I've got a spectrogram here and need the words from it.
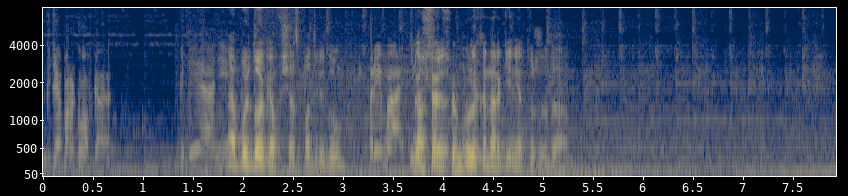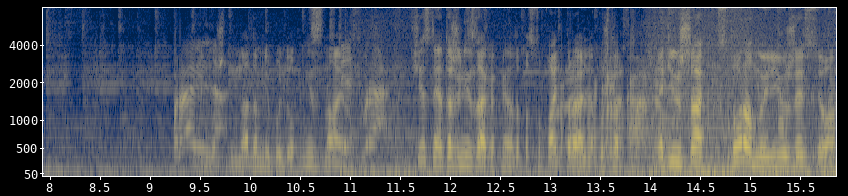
Где парковка? Где они? Я бульдогов сейчас подведу. Прибавь. Да А, всё, всё у будет. них энергии нет уже, да. Правильно. Может, не надо мне бульдог? Не знаю. Здесь враг. Честно, я даже не знаю, как мне надо поступать правильно, потому что один шаг в сторону и уже все.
